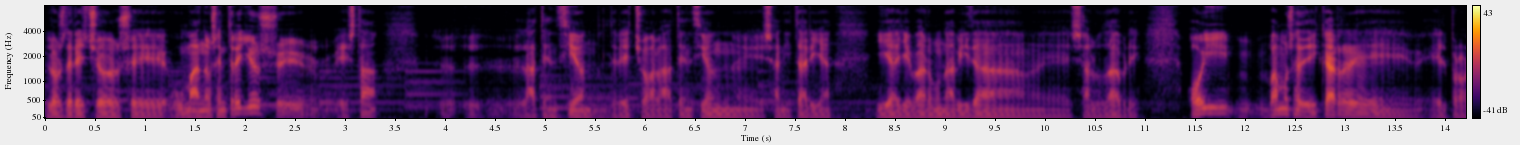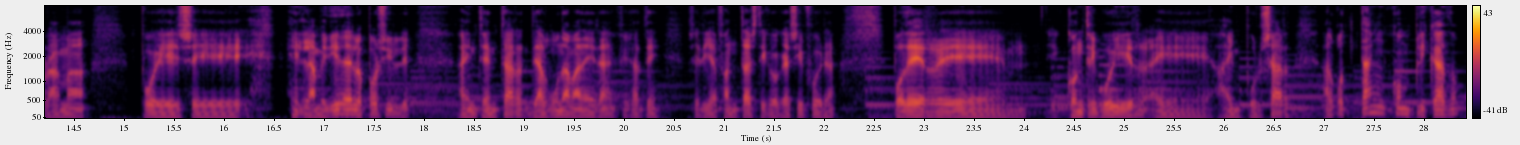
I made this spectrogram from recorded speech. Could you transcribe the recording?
los derechos humanos. Entre ellos está la atención, el derecho a la atención eh, sanitaria y a llevar una vida eh, saludable. Hoy vamos a dedicar eh, el programa, pues en la medida de lo posible, a intentar de alguna manera, fíjate, sería fantástico que así fuera, poder contribuir a impulsar algo tan complicado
